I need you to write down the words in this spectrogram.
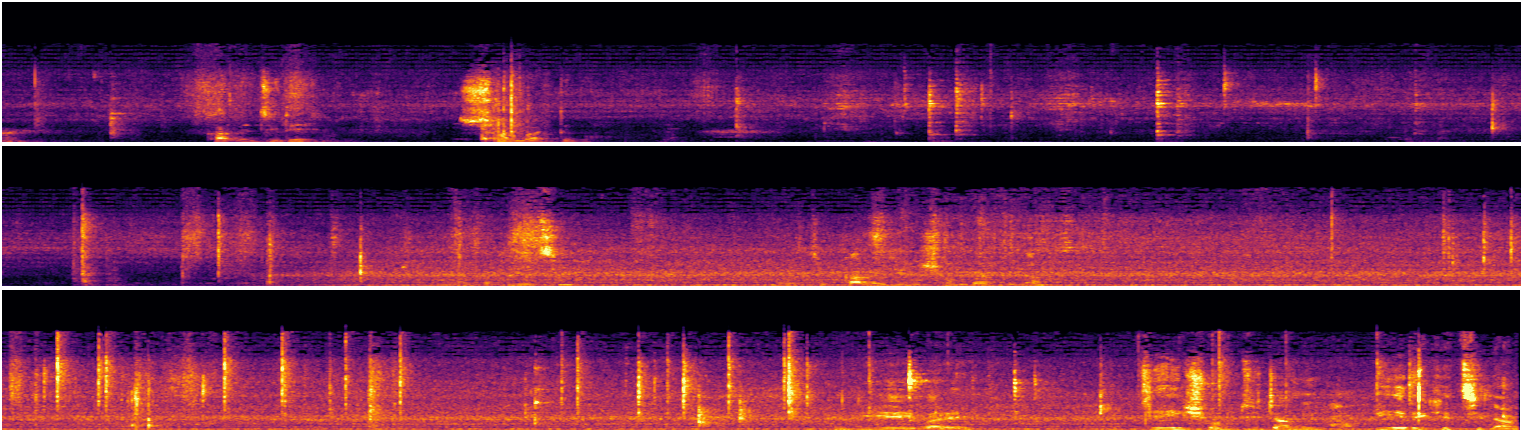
আর কালো জিরে সম্বার দেবো। কালো জিরে সম্বার দিলাম। দিয়ে এবারে যেই সবজিটা আমি ভাপিয়ে রেখেছিলাম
